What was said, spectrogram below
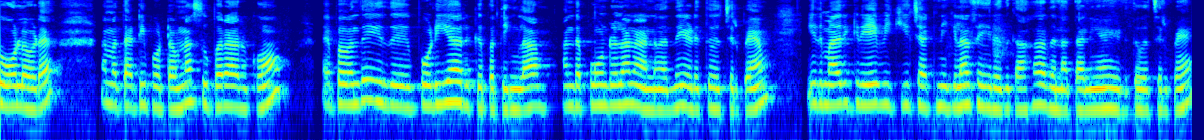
தோலோட நம்ம தட்டி போட்டோம்னா சூப்பராக இருக்கும். இப்போ வந்து இது பொடியாக இருக்குது பார்த்தீங்களா அந்த பூண்டுலாம் நான் வந்து எடுத்து வச்சுருப்பேன். இது மாதிரி கிரேவிக்கு சட்னிக்கெலாம் செய்கிறதுக்காக அதை நான் தனியாக எடுத்து வச்சுருப்பேன்.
